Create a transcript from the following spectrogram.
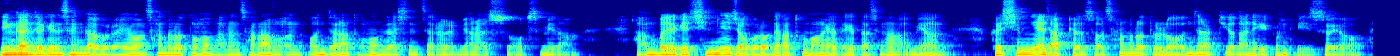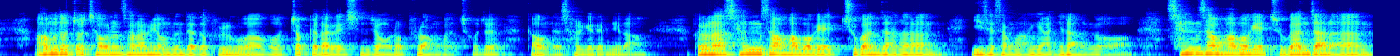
인간적인 생각으로요, 산으로 도망가는 사람은 언제나 도망자 신세를 면할 수 없습니다. 한번 이렇게 심리적으로 내가 도망해야 되겠다 생각하면 그 심리에 잡혀서 산으로 들러 언제나 뛰어다니게끔 돼 있어요. 아무도 쫓아오는 사람이 없는데도 불구하고 쫓겨다니는 심정으로 불안과 초조 가운데 살게 됩니다. 그러나 생사화복의 주관자는 이 세상 왕이 아니라는 거. 생사화복의 주관자는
